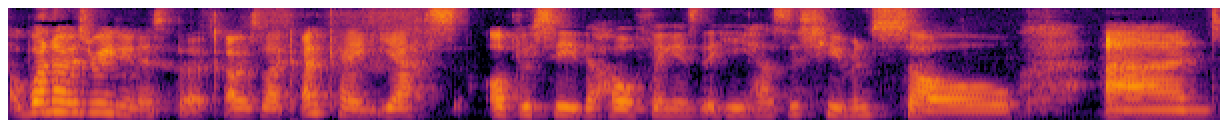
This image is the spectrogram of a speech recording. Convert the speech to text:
When I was reading this book, I was like, okay, yes, obviously the whole thing is that he has this human soul, and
